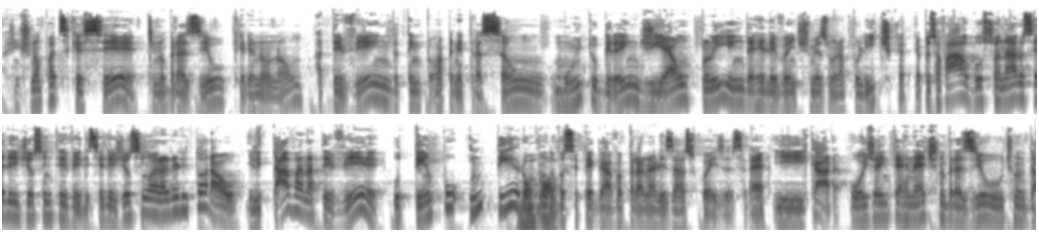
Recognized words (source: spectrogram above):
A gente não pode esquecer que no Brasil, querendo ou não, a TV ainda tem uma penetração muito grande, é um play ainda relevante mesmo na política. E a pessoa fala, ah, o Bolsonaro se elegeu sem TV, ele se elegeu sem horário eleitoral. Ele tava na TV o tempo inteiro Bom quando ponto. você pegava para analisar as coisas, né? E, cara, hoje a internet no Brasil, o último dado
